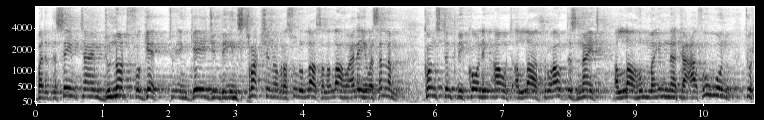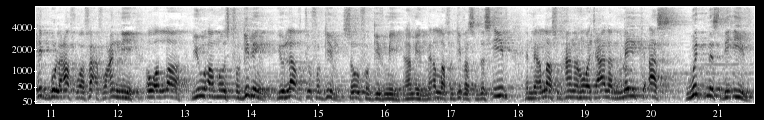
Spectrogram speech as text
But at the same time, do not forget to engage in the instruction of Rasulullah sallallahu alayhi wasallam constantly calling out Allah throughout this night Allahumma innaka afuun tuhibbul afwa fa'fu anni. Oh Allah you are most forgiving. You love to forgive so forgive me. Ameen may Allah forgive us on this eve and may Allah subhanahu wa ta'ala make us witness the eve.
